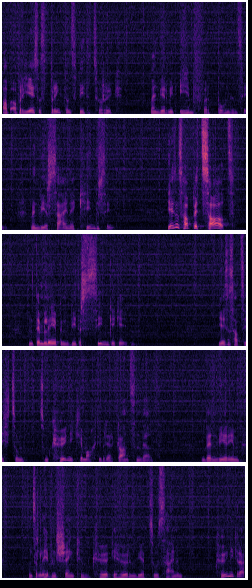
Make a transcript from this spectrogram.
Aber, aber Jesus bringt uns wieder zurück, wenn wir mit ihm verbunden sind, wenn wir seine Kinder sind. Jesus hat bezahlt und dem Leben wieder Sinn gegeben. Jesus hat sich zum, zum König gemacht über der ganzen Welt. Und wenn wir ihm unser Leben schenken, gehören wir zu seinem Königreich.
